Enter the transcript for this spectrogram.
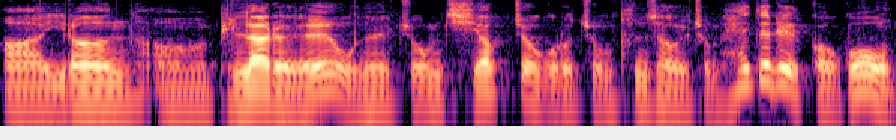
어, 이런 어, 빌라를 오늘 좀 지역적으로 좀 분석을 좀 해드릴 거고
